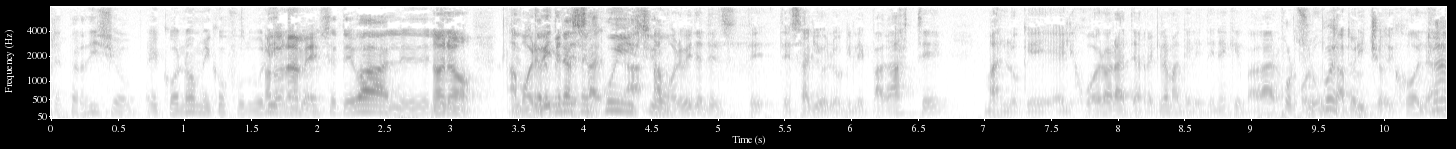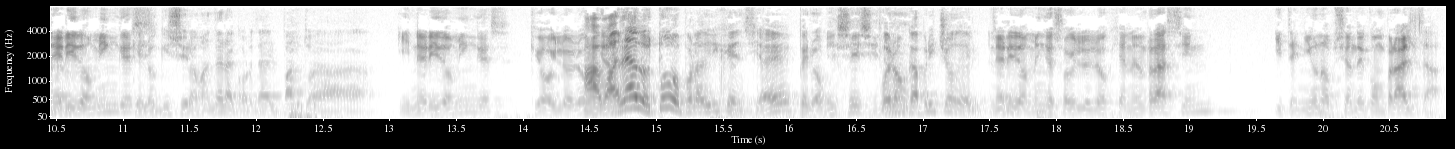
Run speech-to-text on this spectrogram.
desperdicio económico, futbolístico, Perdóname. se te va, le- No, le- no, te terminás te, en sa- juicio. a- te- te salió lo que le pagaste más lo que el jugador ahora te reclama que le tenés que pagar Por por, supuesto. un capricho de Jola. Claro. Neri Domínguez. Que lo quiso ir a mandar a cortar el pasto a... Y Neri Domínguez, que hoy lo elogian. Avalado todo por la dirigencia, ¿eh? Pero fueron no. caprichos de él. Neri Domínguez hoy lo elogian en Racing y tenía una opción de compra alta.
